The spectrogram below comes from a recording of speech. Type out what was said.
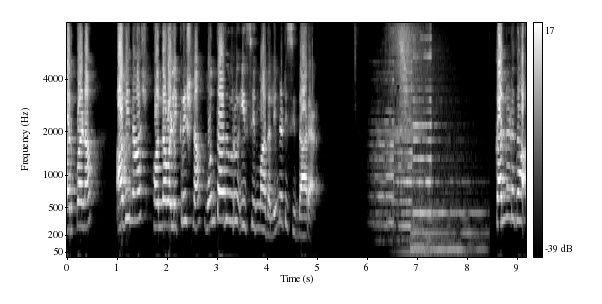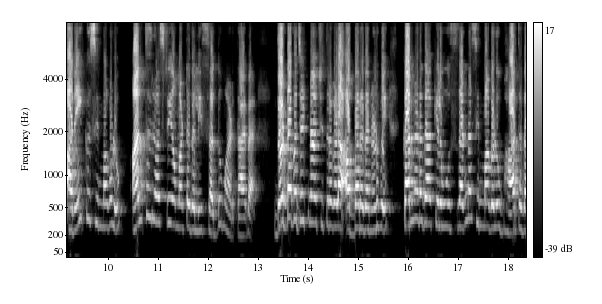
ಅರ್ಪಣಾ, ಅವಿನಾಶ್, ಹೊನ್ನವಳ್ಳಿ ಕೃಷ್ಣ ಮುಂತಾದವರು ಈ ಸಿನಿಮಾದಲ್ಲಿ ನಟಿಸಿದ್ದಾರೆ. ಕನ್ನಡದ ಅನೇಕ ಸಿನಿಮಾಗಳು ಅಂತಾರಾಷ್ಟ್ರೀಯ ಮಟ್ಟದಲ್ಲಿ ಸದ್ದು ಮಾಡ್ತಾ ಇವೆ. ದೊಡ್ಡ ಬಜೆಟ್ನ ಚಿತ್ರಗಳ ಅಬ್ಬರದ ನಡುವೆ ಕನ್ನಡದ ಕೆಲವು ಸಣ್ಣ ಸಿನಿಮಾಗಳು ಭಾರತದ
